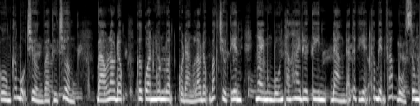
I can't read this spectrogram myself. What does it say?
gồm các bộ trưởng và thứ trưởng. Báo Lao động, cơ quan ngôn luận của Đảng Lao động Bắc Triều Tiên, ngày 4 tháng 2 đưa tin Đảng đã thực hiện các biện pháp bổ sung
